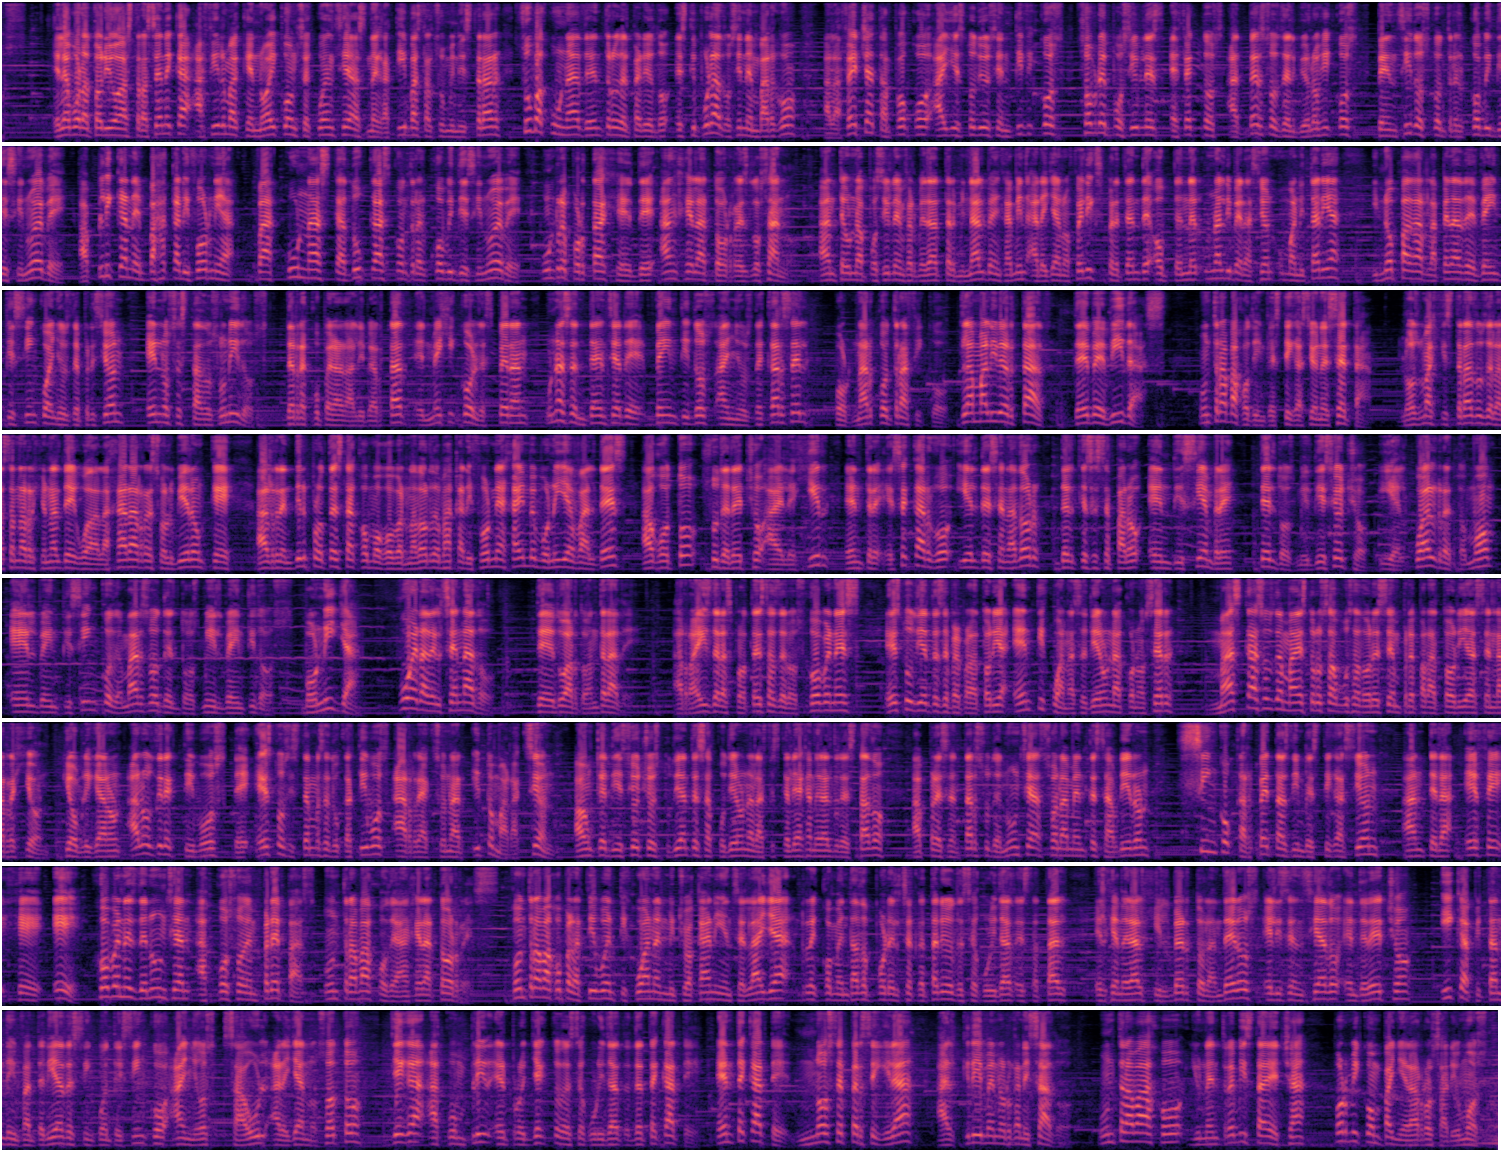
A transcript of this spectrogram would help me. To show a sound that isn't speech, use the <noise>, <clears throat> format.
el laboratorio AstraZeneca afirma que no hay consecuencias negativas al suministrar su vacuna dentro del periodo estipulado. Sin embargo, a la fecha tampoco hay estudios científicos sobre posibles efectos adversos del biológicos vencidos contra el COVID-19. Aplican en Baja California vacunas caducas contra el COVID-19. Un reportaje de Ángela Torres Lozano. Ante una posible enfermedad terminal, Benjamín Arellano Félix pretende obtener una liberación humanitaria y no pagar la pena de 25 años de prisión en los Estados Unidos. De recuperar la libertad, en México le esperan una sentencia de 22 años de cárcel por narcotráfico. Clama libertad, debe vidas. Un trabajo de investigaciones Z. Los magistrados de la zona regional de Guadalajara resolvieron que, al rendir protesta como gobernador de Baja California, Jaime Bonilla Valdés agotó su derecho a elegir entre ese cargo y el de senador del que se separó en diciembre del 2018 y el cual retomó el 25 de marzo del 2022. Bonilla, fuera del Senado, de Eduardo Andrade. A raíz de las protestas de los jóvenes, estudiantes de preparatoria en Tijuana se dieron a conocer más casos de maestros abusadores en preparatorias en la región, que obligaron a los directivos de estos sistemas educativos a reaccionar y tomar acción. Aunque 18 estudiantes acudieron a la Fiscalía General del Estado a presentar su denuncia, solamente se abrieron cinco carpetas de investigación ante la FGE. Jóvenes denuncian acoso en prepas, un trabajo de Ángela Torres con trabajo operativo en Tijuana, en Michoacán y en Celaya, recomendado por el secretario de Seguridad Estatal, el general Gilberto Landeros, el licenciado en Derecho y capitán de infantería de 55 años, Saúl Arellano Soto, llega a cumplir el proyecto de seguridad de Tecate. En Tecate no se perseguirá al crimen organizado. Un trabajo y una entrevista hecha por mi compañera Rosario Mozo.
